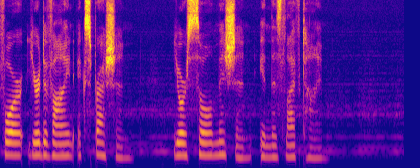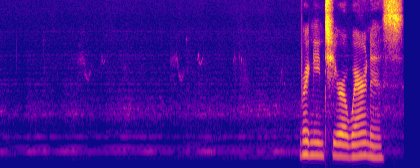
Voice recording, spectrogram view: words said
for your divine expression, your soul mission in this lifetime. Bringing to your awareness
